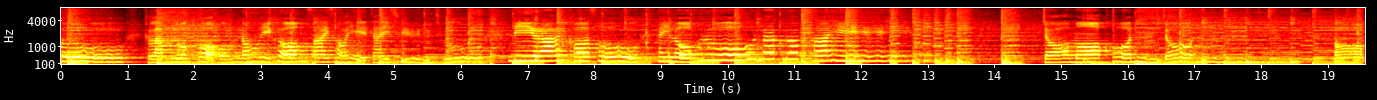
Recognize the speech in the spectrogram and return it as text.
สู้คลำหลวงพ่อองค์น้อยคล้องสายสอยใจชื่นชู ดีร้ายขอสู้ ให้โลกรู้นักรบไทย จอมอคนจน ตอบ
